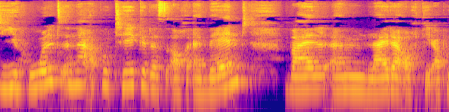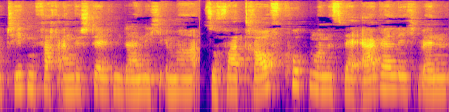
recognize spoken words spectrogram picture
die holt in der Apotheke, das auch erwähnt, weil ähm, leider auch die Apothekenfachangestellten da nicht immer sofort drauf gucken und es wäre ärgerlich, wenn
